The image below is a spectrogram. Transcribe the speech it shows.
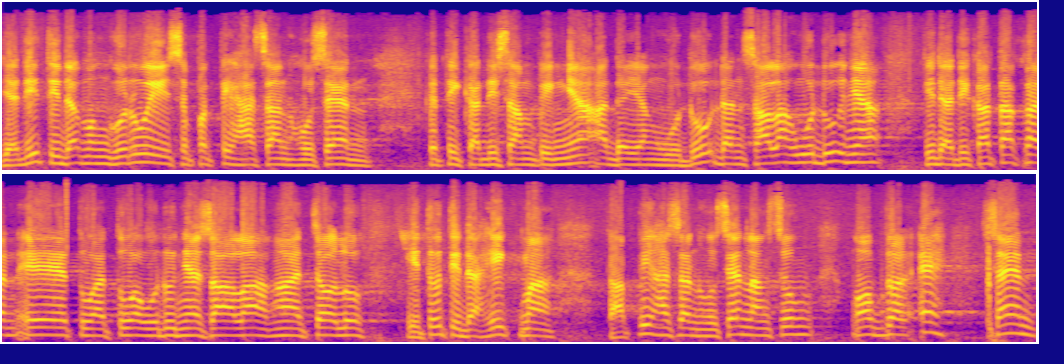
jadi tidak menggurui seperti Hasan Hussein. Ketika di sampingnya ada yang wudhu dan salah wudhunya tidak dikatakan eh tua-tua wudhunya salah ngaco lu. Itu tidak hikmah. Tapi Hasan Hussein langsung ngobrol eh Sen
